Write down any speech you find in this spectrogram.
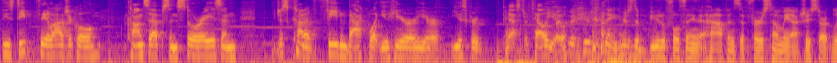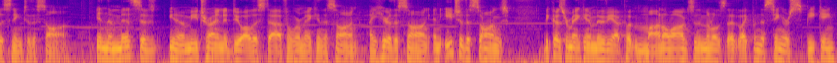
these deep theological concepts and stories and you're just kind of feeding back what you hear your youth group pastor tell you. But here's the thing. Here's the beautiful thing that happens the first time we actually start listening to the song. In the midst of you know me trying to do all this stuff and we're making the song, I hear the song, and each of the songs because we're making a movie, I put monologues in the middle, of, like when the singer's speaking.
